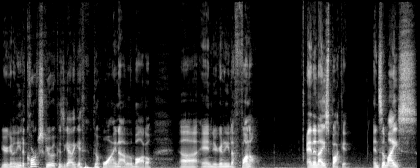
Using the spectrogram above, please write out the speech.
You're going to need a corkscrew because you got to get the wine out of the bottle, uh, and you're going to need a funnel, and an ice bucket, and some ice,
